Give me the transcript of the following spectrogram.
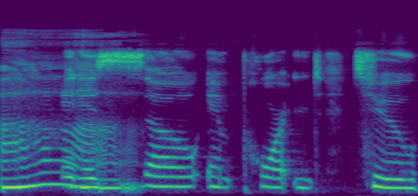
Ah. It is so important to,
